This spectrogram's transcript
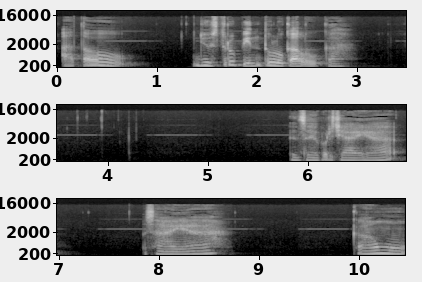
atau justru pintu luka-luka. Dan saya percaya saya kamu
